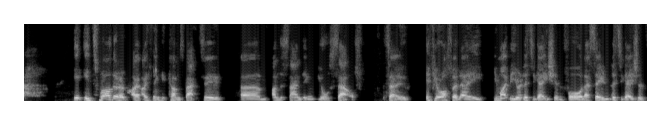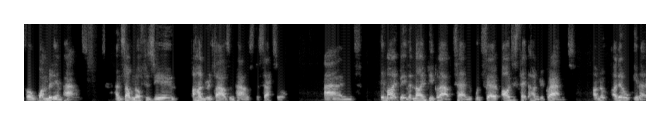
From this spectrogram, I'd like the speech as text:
it, it's rather, I, I, think it comes back to um, understanding yourself. So if you're offered a, you might be you're in litigation for, let's say in litigation for one million pounds, and someone offers you a hundred thousand pounds to settle, and it might be that nine people out of ten would say, "I'll just take the hundred grand." I'm not, I don't, you know,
